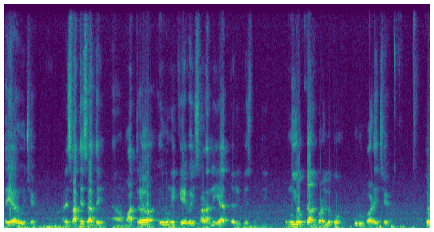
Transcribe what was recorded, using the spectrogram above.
તૈયાર હોય છે. અને સાથે સાથે માત્ર એવું નહીં કે ભાઈ શાળાની યાદ તરીકે સ્મૃતિ એનું યોગદાન પણ એ લોકો પૂરું પાડે છે. તો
